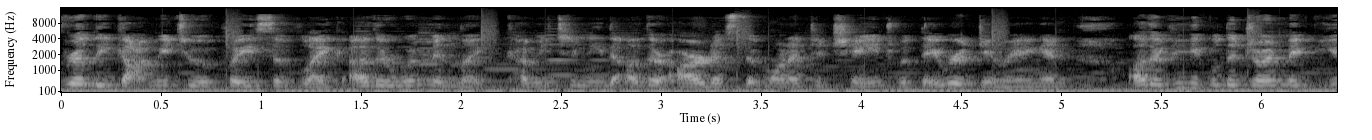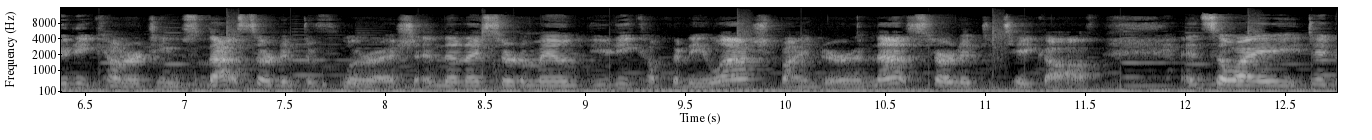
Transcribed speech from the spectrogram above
really got me to a place of like other women like coming to me the other artists that wanted to change what they were doing and other people to join my Beautycounter team so that started to flourish and then i started my own beauty company lashbinder and that started to take off and so i did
